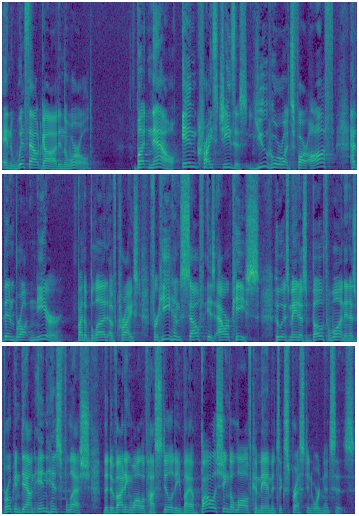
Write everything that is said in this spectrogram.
and without God in the world. But now, in Christ Jesus, you who were once far off have been brought near by the blood of Christ. For he himself is our peace, who has made us both one and has broken down in his flesh the dividing wall of hostility by abolishing the law of commandments expressed in ordinances,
